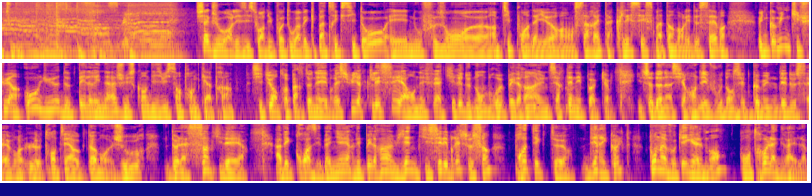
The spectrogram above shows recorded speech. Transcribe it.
Poitou. Chaque jour, les histoires du Poitou avec Patrick Citeau et nous faisons euh, un petit point d'ailleurs. On s'arrête à Clessé ce matin dans les Deux-Sèvres, une commune qui fut un haut lieu de pèlerinage jusqu'en 1834. Situé entre Partenay et Bressuire, Clessé a en effet attiré de nombreux pèlerins à une certaine époque. Il se donne ainsi rendez-vous dans cette commune des Deux-Sèvres le 31 octobre, jour de la Saint-Hilaire. Avec croix et bannières, les pèlerins viennent y célébrer ce saint protecteur des récoltes qu'on invoque également contre la grêle.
